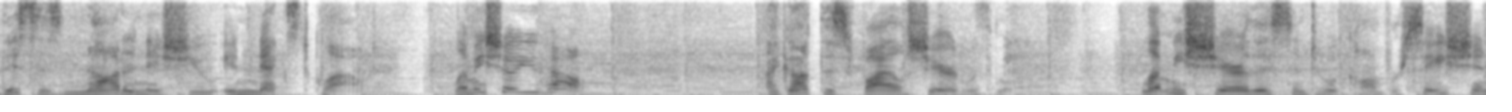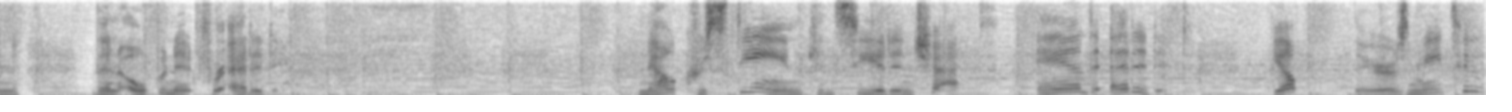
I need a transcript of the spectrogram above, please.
This is not an issue in Nextcloud. Let me show you how. I got this file shared with me. Let me share this into a conversation, then open it for editing. Now Christine can see it in chat and edit it. Yep, there's me too,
